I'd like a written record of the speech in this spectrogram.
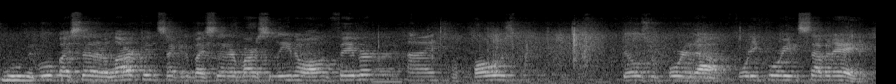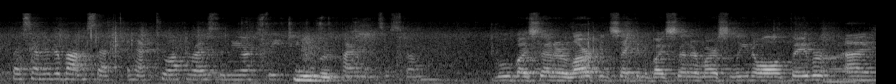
moved by Senator Larkin, seconded by Senator Marcellino. All in favor? Aye. Opposed, bill's reported out. 4487A, By Senator Bonacic, an act to authorize the New York State Teachers Retirement System. moved by Senator Larkin, seconded by Senator Marcellino. All in favor? Aye.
